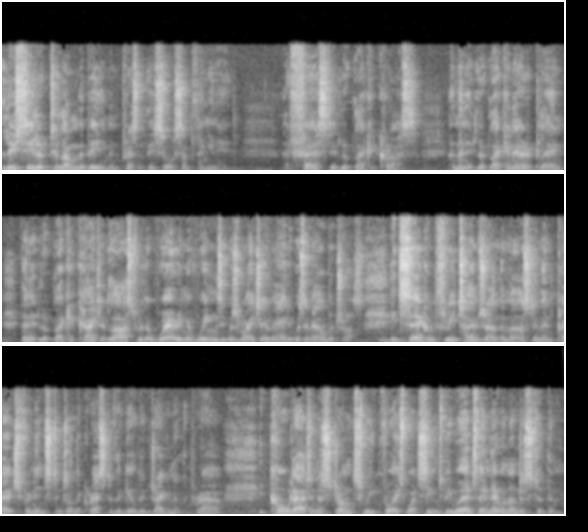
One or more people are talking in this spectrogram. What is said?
Lucy looked along the beam and presently saw something in it. At first it looked like a cross, and then it looked like an aeroplane, then it looked like a kite. At last, with a whirring of wings, it was right overhead. It was an albatross. Mm-hmm. It circled three times round the mast and then perched for an instant on the crest of the gilded dragon at the prow. It called out in a strong, sweet voice what seemed to be words, though no one understood them.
